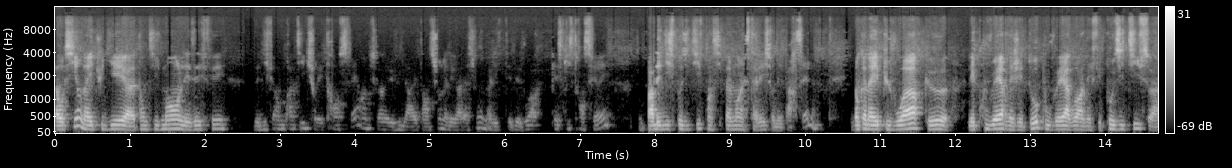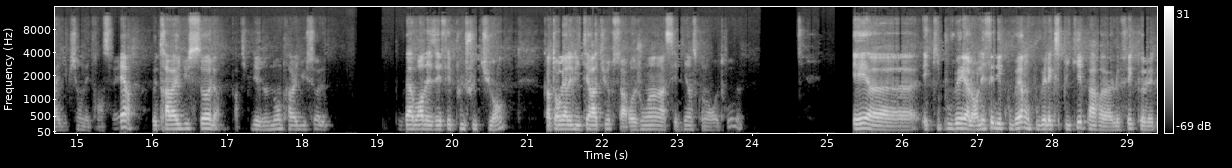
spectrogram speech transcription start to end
Là aussi, on a étudié attentivement les effets de différentes pratiques sur les transferts, puisqu'on avait vu de la rétention, de la dégradation, on a essayé de voir qu'est-ce qui se transférait, par des dispositifs principalement installés sur des parcelles. Donc on avait pu voir que les couverts végétaux pouvaient avoir un effet positif sur la réduction des transferts. Le travail du sol, en particulier le non-travail du sol, pouvait avoir des effets plus fluctuants. Quand on regarde la littérature, ça rejoint assez bien ce que l'on retrouve. Et, euh, et, qui pouvait, alors l'effet des couverts, on pouvait l'expliquer par euh, le fait que les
